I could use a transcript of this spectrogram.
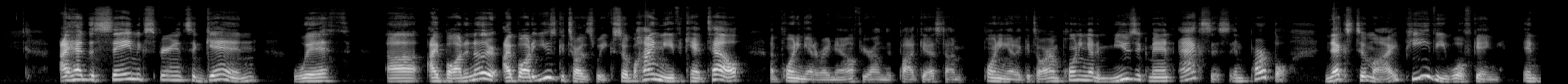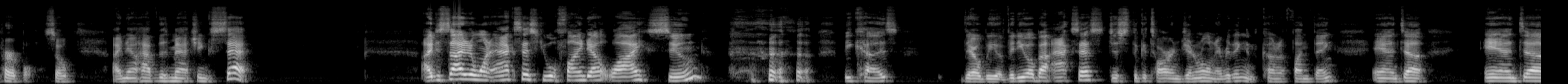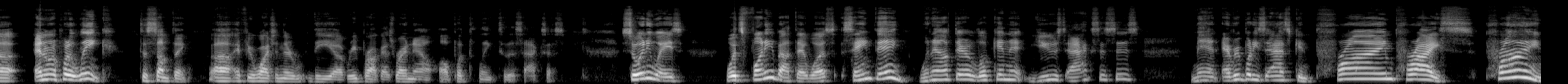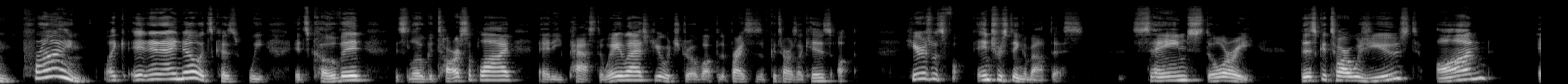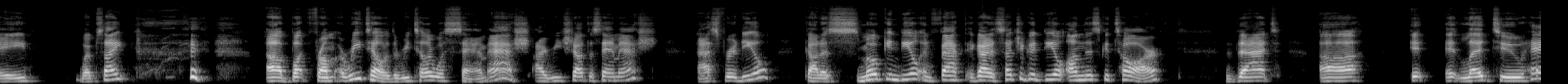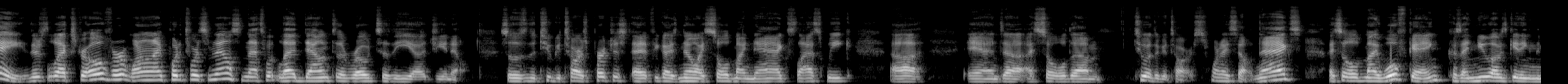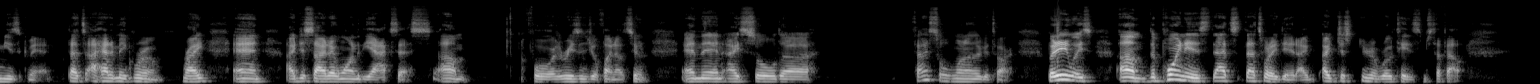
I had the same experience again with uh, I bought another I bought a used guitar this week. So behind me, if you can't tell, I'm pointing at it right now. If you're on the podcast, I'm pointing at a guitar. I'm pointing at a Music Man Axis in purple next to my Peavey Wolfgang in purple. So I now have the matching set. I decided I want Axis. You will find out why soon because there will be a video about Axis, just the guitar in general and everything, and kind of a fun thing. And uh, and uh, and I'm going to put a link to something uh, if you're watching the the uh, rebroadcast right now. I'll put the link to this Axis. So, anyways, what's funny about that was same thing. Went out there looking at used accesses. Man, everybody's asking prime price, prime, prime. Like, and I know it's because we it's COVID, it's low guitar supply. Eddie passed away last year, which drove up the prices of guitars like his. Uh, here's what's interesting about this. Same story this guitar was used on a website uh, but from a retailer. The retailer was Sam Ash. I reached out to Sam Ash, asked for a deal, got a smoking deal. In fact, I got such a good deal on this guitar that uh, it it led to hey, there's a little extra over. Why don't I put it towards something else? And that's what led down to the road to the uh, G&L. So those are the two guitars purchased. Uh, if you guys know, I sold my Nags last week, uh, and uh, I sold um, two other guitars. What did I sell? Nags. I sold my Wolfgang because I knew I was getting the Music Man. That's I had to make room, right? And I decided I wanted the Axis um, for the reasons you'll find out soon. And then I sold. Uh, I sold one other guitar, but anyways, um, the point is that's that's what I did. I, I just you know rotated some stuff out.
